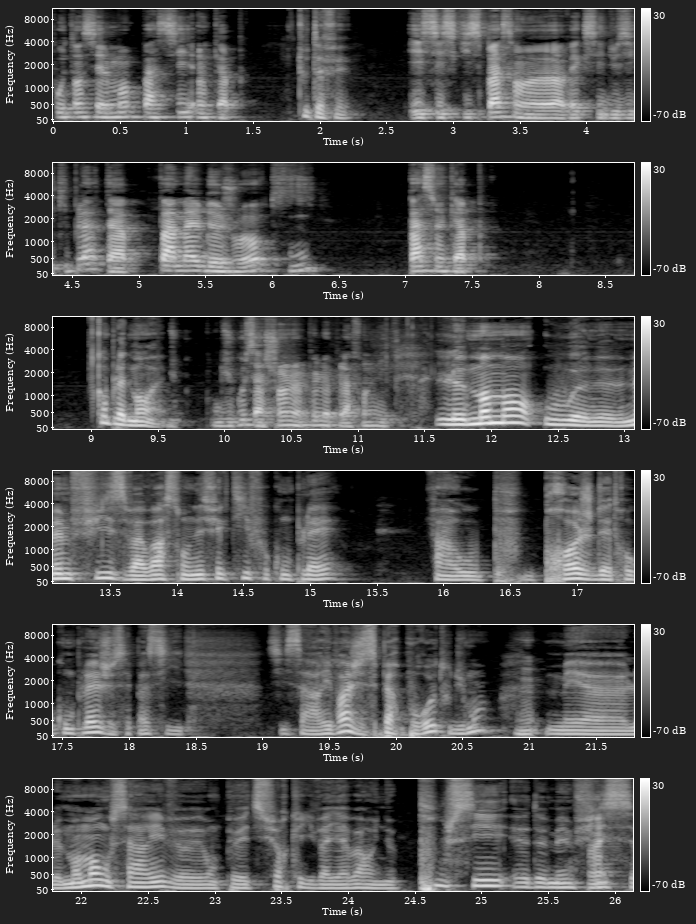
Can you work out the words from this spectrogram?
potentiellement passer un cap. Tout à fait. Et c'est ce qui se passe euh, avec ces deux équipes-là. Tu as pas mal de joueurs qui passent un cap. Complètement, ouais. Du, coup, ça change un peu le plafond de l'équipe. Le moment où euh, Memphis va avoir son effectif au complet, enfin, ou proche d'être au complet, je ne sais pas si si ça arrivera, j'espère pour eux tout du moins. Mm. Mais euh, le moment où ça arrive, euh, on peut être sûr qu'il va y avoir une poussée euh, de Memphis.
